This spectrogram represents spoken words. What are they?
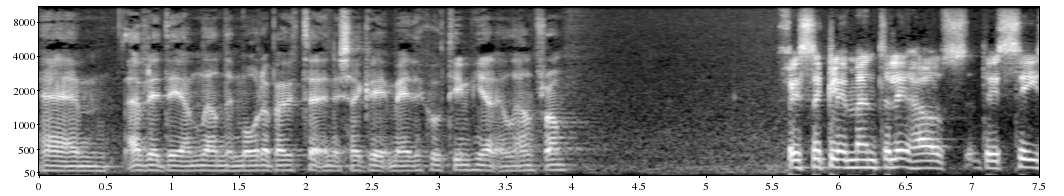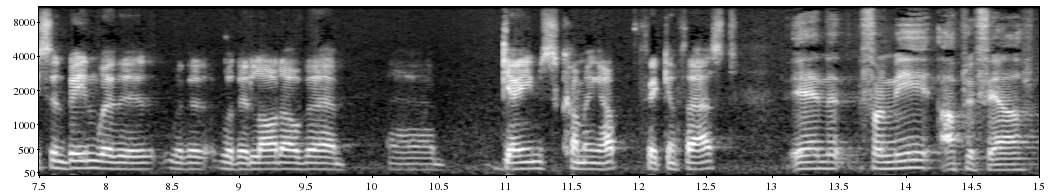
um, every day I'm learning more about it, and it's a great medical team here to learn from. Physically, mentally, how's this season been with a, with a, with a lot of uh, uh, games coming up thick and fast? Yeah, and for me, I prefer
